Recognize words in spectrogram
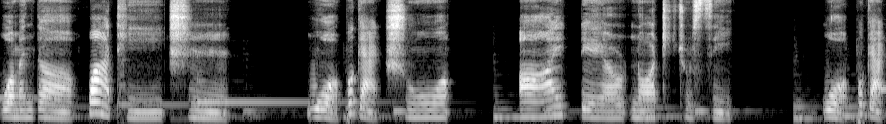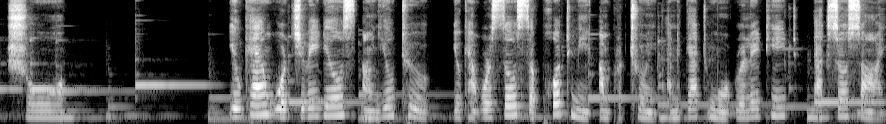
我们的话题是我不敢说，I dare not to say。我不敢说。You can watch videos on YouTube. You can also support me on Patreon and get more related exercise.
